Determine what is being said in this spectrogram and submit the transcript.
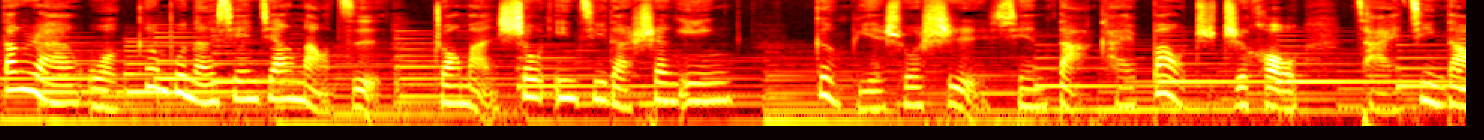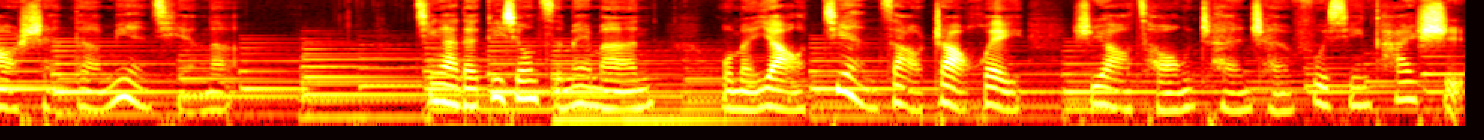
当然，我更不能先将脑子装满收音机的声音，更别说是先打开报纸之后才进到神的面前了。亲爱的弟兄姊妹们，我们要建造教会，需要从诚诚复兴开始。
